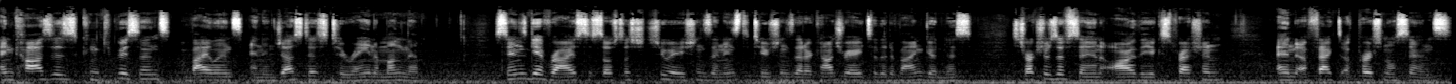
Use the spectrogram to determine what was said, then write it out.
and causes concupiscence, violence, and injustice to reign among them. Sins give rise to social situations and institutions that are contrary to the divine goodness. Structures of sin are the expression and effect of personal sins.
